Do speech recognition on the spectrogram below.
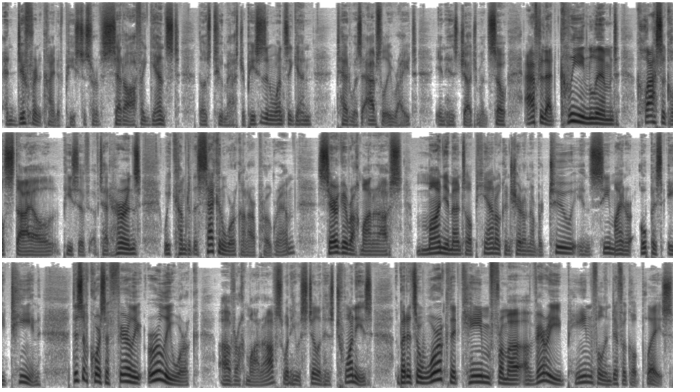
and different kind of piece to sort of set off against those two masterpieces. And once again, Ted was absolutely right in his judgment. So after that clean limbed, classical style piece of, of Ted Hearne's, we come to the second work on our program, Sergei Rachmaninoff's monumental Piano Concerto Number no. 2 in C minor, Opus 18. This, of course, a fairly early work of Rachmaninoff's when he was still in his 20s, but it's a work that came from a, a, very painful and difficult place.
